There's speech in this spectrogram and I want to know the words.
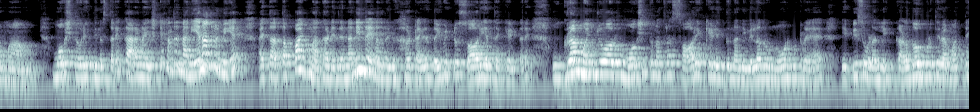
ನಮ್ಮ ಮೋಕ್ಷಿತವ್ರಿಗೆ ತಿನ್ನಿಸ್ತಾರೆ. ಕಾರಣ ಇಷ್ಟೇ. ಅಂದರೆ ನಾನು ಏನಾದರೂ ನಿಮಗೆ, ಆಯಿತಾ, ತಪ್ಪಾಗಿ ಮಾತಾಡಿದರೆ ನನ್ನಿಂದ ಏನಾದರೂ ನಿಮಗೆ ಹರ್ಟ್ ಆಗಿದೆ ದಯವಿಟ್ಟು ಸಾರಿ ಅಂತ ಕೇಳ್ತಾರೆ. ಉಗ್ರ ಮಂಜು ಅವರು ಮೋಕ್ಷಿತನ ಹತ್ರ ಸಾರಿ ಕೇಳಿದ್ದು ನಾನು ನೀವೆಲ್ಲಾದರೂ ನೋಡಿಬಿಟ್ರೆ ಎಪಿಸೋಡಲ್ಲಿ ಕಳೆದೋಗ್ಬಿಡ್ತೀರ? ಮತ್ತೆ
